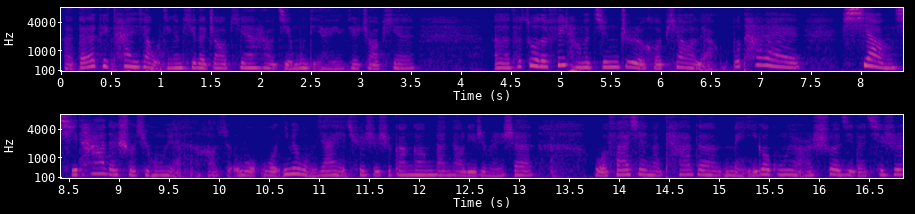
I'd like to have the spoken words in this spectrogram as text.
呃，大家可以看一下我今天贴的照片，还有节目底下一些照片。呃，它做的非常的精致和漂亮，不太像其他的社区公园哈。所以我我因为我们家也确实是刚刚搬到荔枝文山，我发现呢，它的每一个公园设计的其实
